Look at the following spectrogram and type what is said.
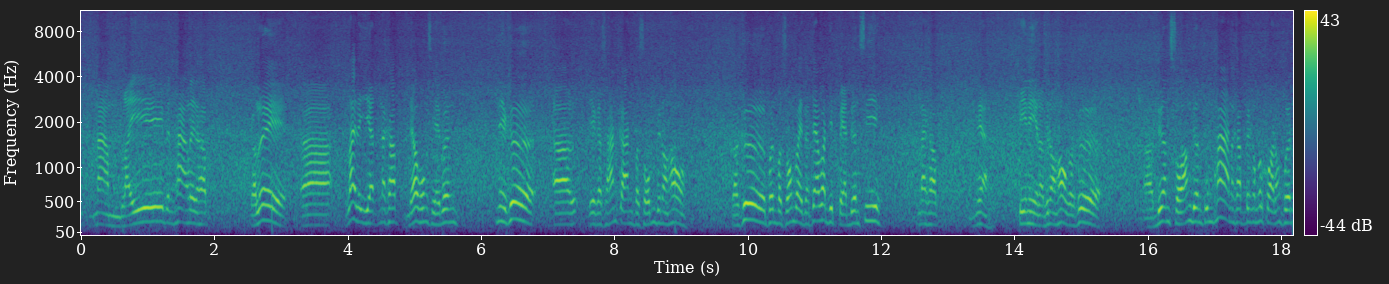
กน้ำไหลเป็นทางเลยนะครับ ก็เลยอ่ารายละเอียดนะครับเดี๋ยวผมเสียเบิ่งนี่คืออ่าเอกสารการผสมพี่น้องเฮาก็คือเพิ่นผสมไปตั้งแต่วันที่ 8 เดือน4นะครับเนี่ยปีนี้ล่ะพี่น้องเฮาก็คือเดือน 2 เดือนกุมภานะครับเป็นกำหนดก่อนของเพิ่น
